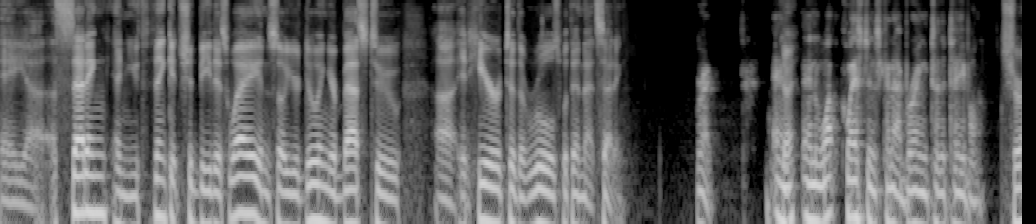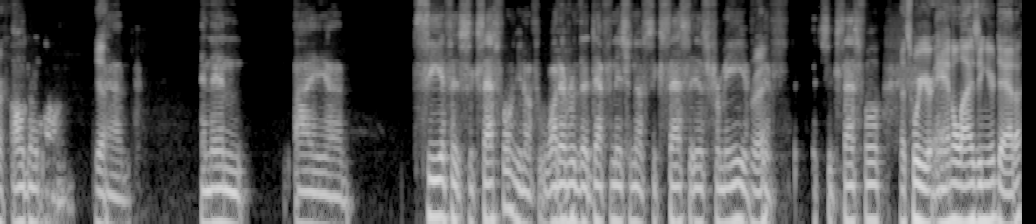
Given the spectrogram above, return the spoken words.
a uh, a setting, and you think it should be this way, and so you're doing your best to uh, adhere to the rules within that setting. Right. And Okay. and what questions can I bring to the table Sure. all day long? Yeah. Um, and then I uh, see if it's successful. You know, if whatever the definition of success is for me, if, Mm-hmm. Right. if it's successful, That's where you're analyzing your data.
